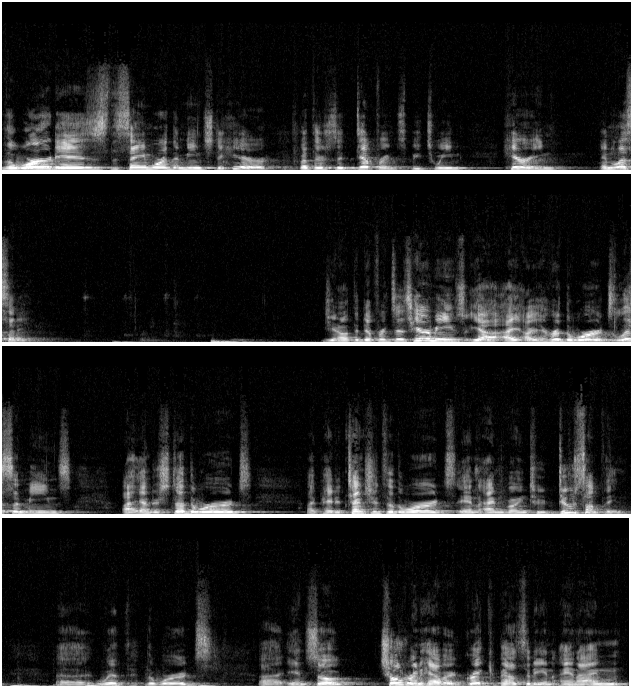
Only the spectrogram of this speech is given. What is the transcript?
the word is the same word that means to hear, but there's a difference between hearing and listening. Do you know what the difference is? Hear means, yeah, I, I heard the words. Listen means I understood the words, I paid attention to the words, and I'm going to do something uh, with the words. Uh, and so children have a great capacity, and, and I'm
